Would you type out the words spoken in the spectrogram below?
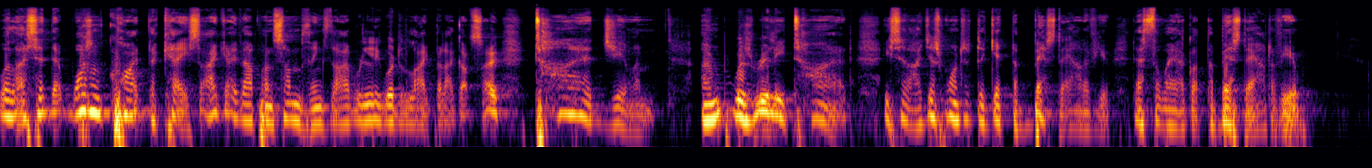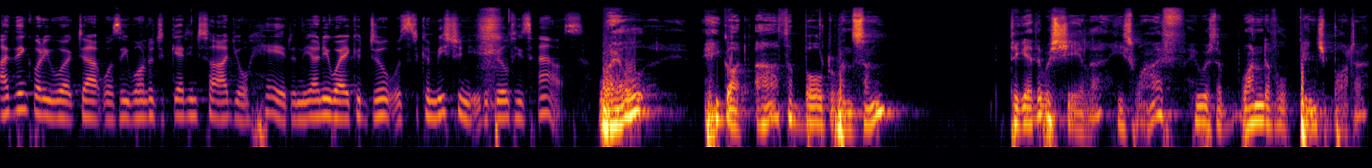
Well, I said that wasn't quite the case. I gave up on some things that I really would have liked, but I got so tired, Geelum. I was really tired. He said, I just wanted to get the best out of you. That's the way I got the best out of you. I think what he worked out was he wanted to get inside your head, and the only way he could do it was to commission you to build his house. Well, he got Arthur Baldwinson, together with Sheila, his wife, who was a wonderful pinch potter,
